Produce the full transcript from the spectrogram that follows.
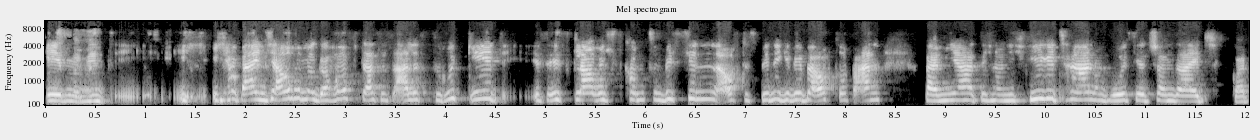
Eben. Und ich, ich habe eigentlich auch immer gehofft, dass es alles zurückgeht. Es ist, glaube ich, es kommt so ein bisschen auf das Bindegewebe auch drauf an. Bei mir hat sich noch nicht viel getan, obwohl es jetzt schon seit, Gott,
